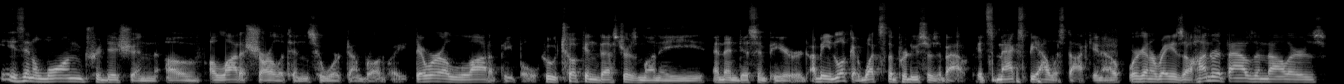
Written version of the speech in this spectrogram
is in a long tradition of a lot of charlatans who worked on Broadway. There were a lot of people who took investors' money and then disappeared. I mean, look at what's the producers about? It's Max Bialystock. You know, we're going to raise a hundred thousand dollars.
